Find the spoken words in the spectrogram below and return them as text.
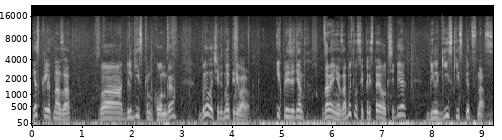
несколько лет назад в бельгийском Конго был очередной переворот. Их президент заранее заботился и представил к себе бельгийский спецназ.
